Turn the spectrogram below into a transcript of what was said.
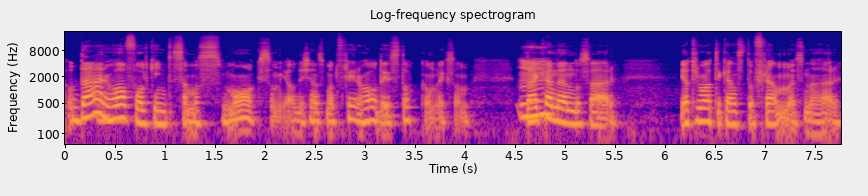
Och där har folk inte samma smak som jag. Det känns som att fler har det i Stockholm liksom. Mm. Där kan det ändå så här... Jag tror att det kan stå framme såna här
